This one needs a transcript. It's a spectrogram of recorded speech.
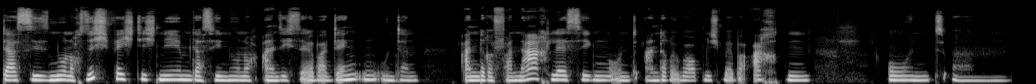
dass sie nur noch sich wichtig nehmen, dass sie nur noch an sich selber denken und dann andere vernachlässigen und andere überhaupt nicht mehr beachten. Und ähm,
